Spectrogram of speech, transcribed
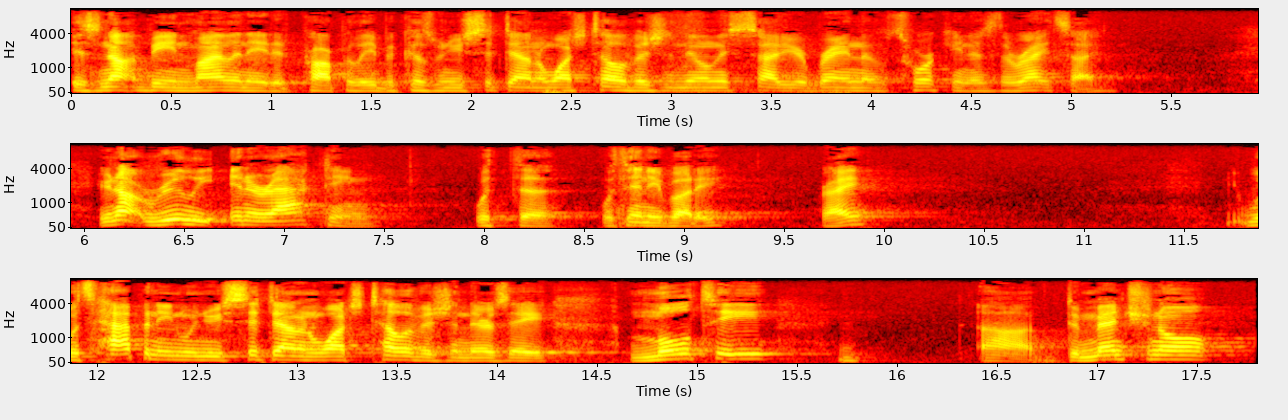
is not being myelinated properly because when you sit down and watch television, the only side of your brain that's working is the right side. You're not really interacting with, the, with anybody, right? What's happening when you sit down and watch television, there's a multi uh, dimensional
